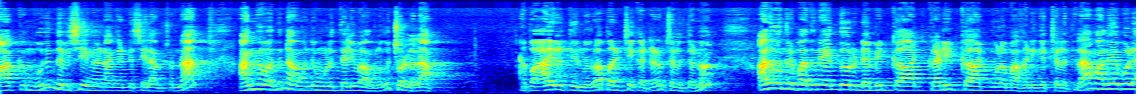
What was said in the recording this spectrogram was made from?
பார்க்கும்போது இந்த விஷயங்கள் நாங்கள் என்ன செய்யலாம்னு சொன்னால் அங்கே வந்து நான் வந்து உங்களுக்கு தெளிவாக உங்களுக்கு சொல்லலாம். அப்போ ஆயிரத்தி இருநூறுவா பரீட்சை கட்டணம் செலுத்தணும். அது வந்துட்டு பார்த்தீங்கன்னா எந்த ஒரு டெபிட் கார்டு கிரெடிட் கார்டு மூலமாக நீங்கள் செலுத்தலாம். அதே போல்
